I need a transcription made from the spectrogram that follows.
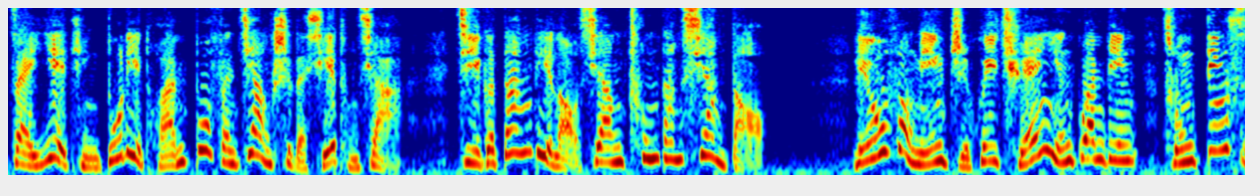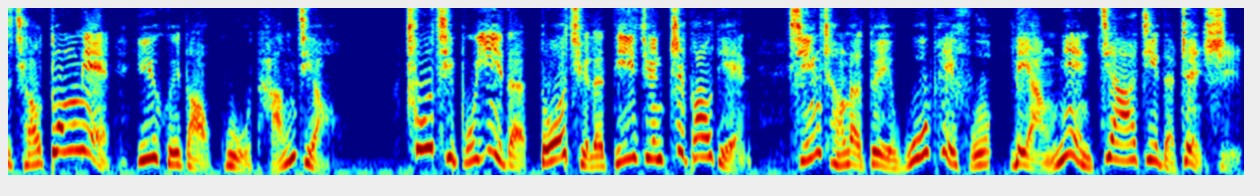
在叶挺独立团部分将士的协同下，几个当地老乡充当向导，刘凤鸣指挥全营官兵从丁四桥东面迂回到古塘角，出其不意地夺取了敌军制高点。形成了对吴佩孚两面夹击的阵势。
